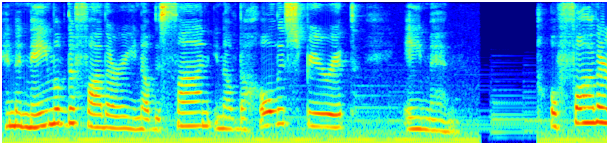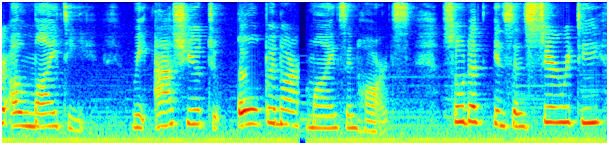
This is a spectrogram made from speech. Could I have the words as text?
In the name of the Father, and of the Son, and of the Holy Spirit, Amen. O Father Almighty, we ask you to open our minds and hearts so that in sincerity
